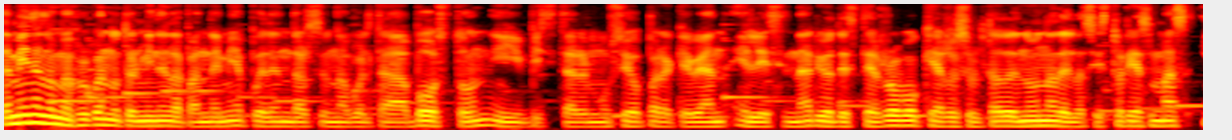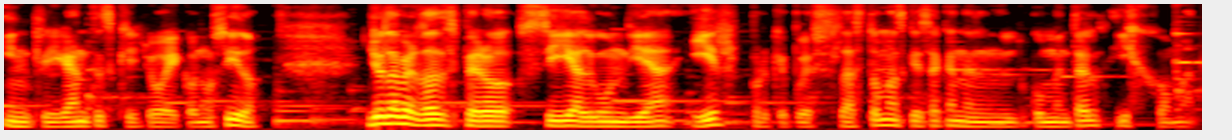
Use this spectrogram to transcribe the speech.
También a lo mejor cuando termine la pandemia pueden darse una vuelta a Boston y visitar el museo para que vean el escenario de este robo que ha resultado en una de las historias más intrigantes que yo he conocido. Yo la verdad espero sí algún día ir porque pues las tomas que sacan en el documental, hijo mano,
